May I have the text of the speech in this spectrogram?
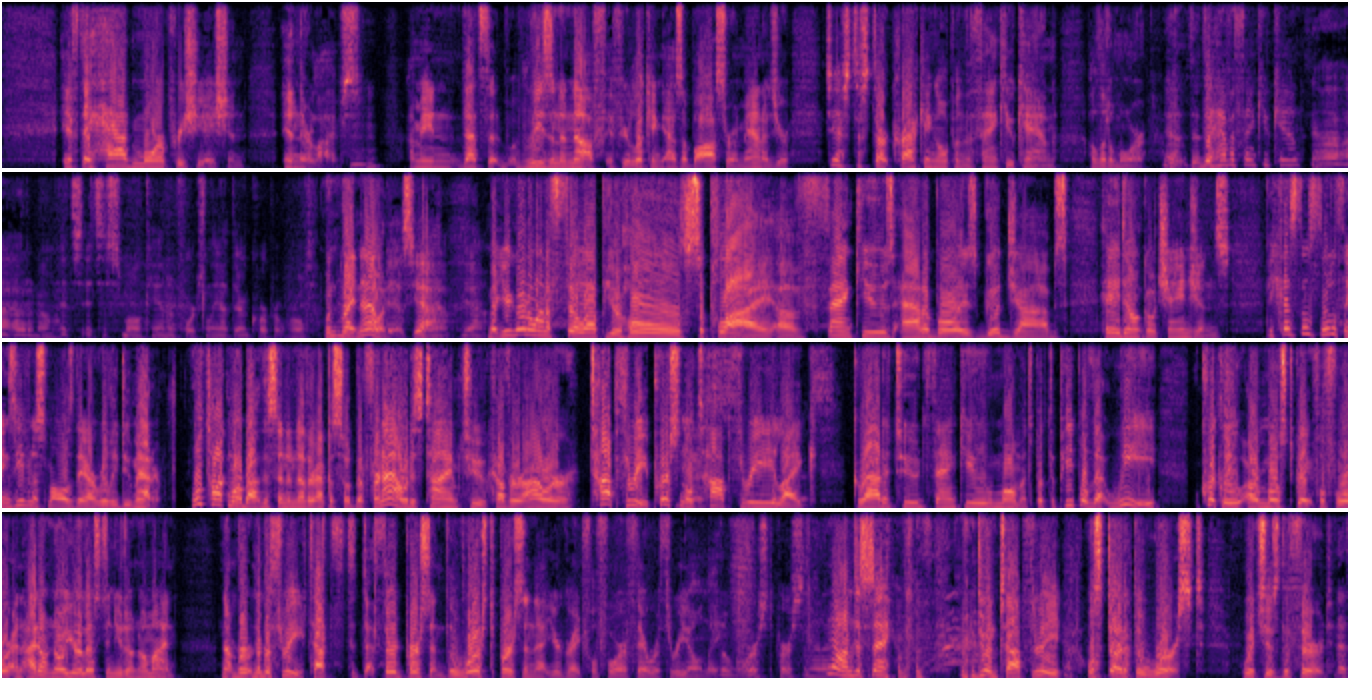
if they had more appreciation in their lives. I mean, that's a reason enough if you're looking as a boss or a manager just to start cracking open the thank you can a little more. Do they have a thank you can? Uh, I, I don't know. It's it's a small can, unfortunately, out there in corporate world. Well, right now it is, yeah. Yeah, yeah. But you're going to want to fill up your whole supply of thank yous, attaboys, good jobs, hey, don't go change-ins, because those little things, even as small as they are, really do matter. We'll talk more about this in another episode, but for now, it is time to cover our top three, personal Yes. top three, like gratitude, thank you moments, but the people that we quickly are most grateful for, and I don't know your list and you don't know mine. Number number three, top th- th- third person, the worst person that you're grateful for if there were three only. The worst person that I No, I'm just saying, we're doing top three. We'll start at the worst, which is the third. The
